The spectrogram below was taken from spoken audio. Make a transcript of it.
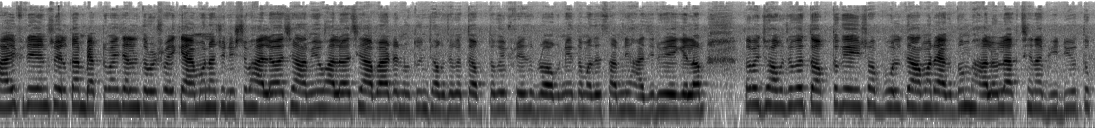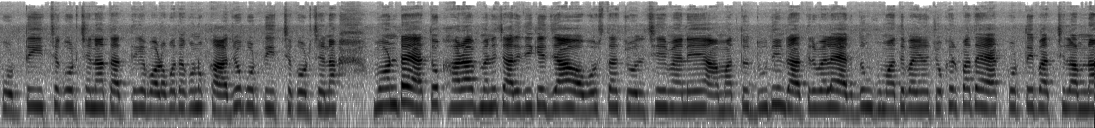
Hi friends welcome back to my channel তোমরা সবাই কেমন আছো? নিশ্চয়ই ভালো আছে, আমিও ভালো আছি। আবার একটা নতুন ঝকঝকে তক্তকে ফ্রেশ ব্লগ নিয়ে তোমাদের সামনে হাজির হয়ে গেলাম। তবে ঝকঝকে তকতকে এইসব বলতে আমার একদম ভালো লাগছে না। ভিডিও তো করতেই ইচ্ছে করছে না, তার থেকে বড় কথা কোনো কাজও করতে ইচ্ছে করছে না। মনটা এত খারাপ মানে চারিদিকে যা অবস্থা চলছে মানে আমার তো দুদিন রাত্রেবেলা একদম ঘুমাতে পারি না, চোখের পাতা এক করতেই পারছিলাম না।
